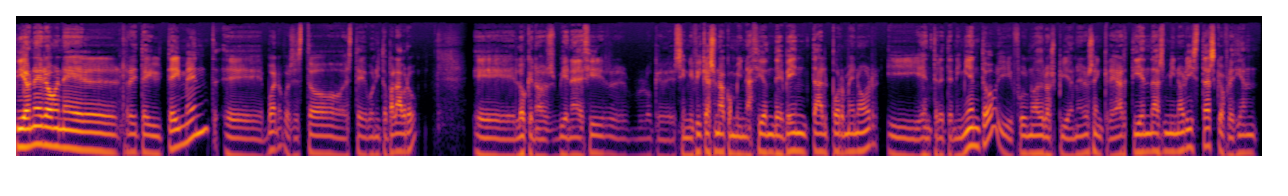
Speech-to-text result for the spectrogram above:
Pionero en el retailtainment, eh, bueno, pues esto, este bonito palabra, eh, lo que nos viene a decir, lo que significa es una combinación de venta al por menor y entretenimiento, y fue uno de los pioneros en crear tiendas minoristas que ofrecían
